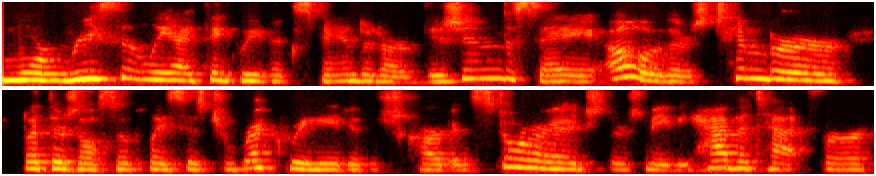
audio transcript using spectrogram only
More recently, I think we've expanded our vision to say, oh, there's timber, but there's also places to recreate, there's carbon storage, there's maybe habitat for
